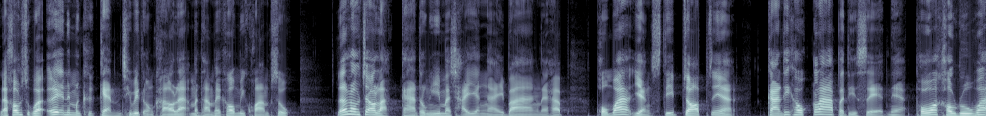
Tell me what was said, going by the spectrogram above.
แล้วเขาสึกว่าเอ้ยอันนี้มันคือแก่นชีวิตของเขาแล้วมันทำให้เขามีความสุข แล้วเราจะเอาหลักการตรงนี้มาใช้ยังไงบ้างนะครับ ผมว่าอย่าง Steve Jobs เนี่ยการที่เขากล้าปฏิเสธเนี่ยเพราะว่าเขารู้ว่า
